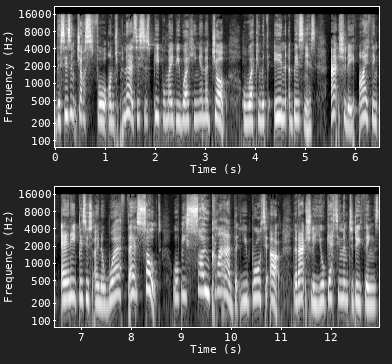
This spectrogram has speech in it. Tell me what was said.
this isn't just for entrepreneurs. This is people maybe working in a job or working within a business. Actually, I think any business owner worth their salt will be so glad that you brought it up, that actually you're getting them to do things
